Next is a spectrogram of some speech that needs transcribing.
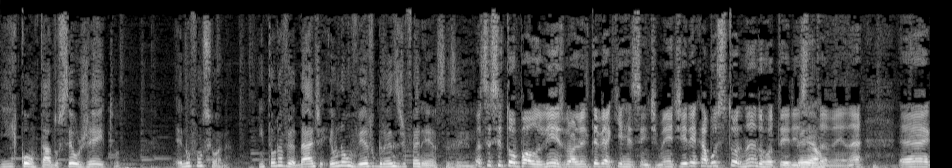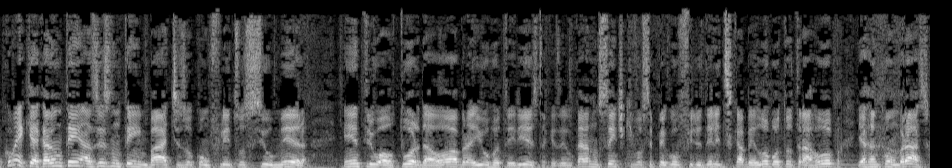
e contar do seu jeito, é, não funciona. Então, na verdade, eu não vejo grandes diferenças. Em... Você citou o Paulo Lins, Braulio, ele teve aqui recentemente e ele acabou se tornando roteirista é. também, né? É, como é que é, cara? Não tem, às vezes não tem embates ou conflitos ou ciumeira entre o autor da obra e o roteirista? Quer dizer, o cara não sente que você pegou o filho dele, descabelou, botou outra roupa e arrancou um braço?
